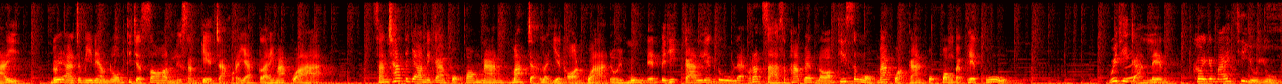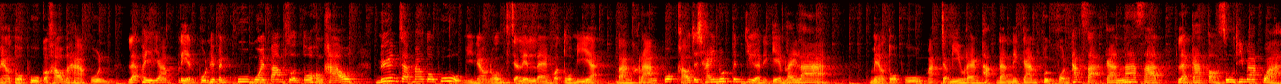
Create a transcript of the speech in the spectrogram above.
โดยอาจจะมีแนวโน้มที่จะซ่อนหรือสังเกตจากระยะไกลมากกว่า สัญชาตญาณในการปกป้องนั้นมักจะละเอียดอ่อนกว่า โดยมุ่งเน้นไปที่การเลี้ยงดูและรักษาสภาพแวดล้อมที่สงบมากกว่าการปกป้องแบบเพศผู้ วิธีการเล่น เคยกันไหมที่อยู่ๆแมวตัวผู้ก็เข้ามาหาคุณ และพยายามเปลี่ยนคุณให้เป็นคู่มวยปั้มส่วนตัวของเขา เนื่องจากแมวตัวผู้มีแนวโน้มที่จะเล่นแรงกว่าตัวเมีย บางครั้งพวกเขาจะใช้นุชเป็นเหยื่อในเกมไล่ล่า แมวตัวผู้มักจะมีแรงผลักดันในการฝึกฝนทักษะการล่าสัตว์ และการต่อสู้ที่มากกว่า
